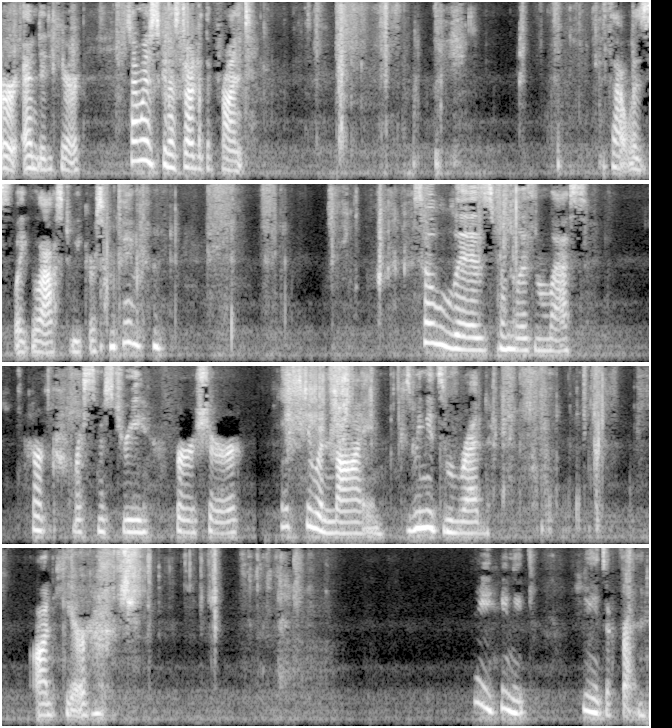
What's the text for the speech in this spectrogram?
or ended here. So I'm just going to start at the front. That was like last week or something. so Liz from Liz and Less, her Christmas tree for sure. Let's do a nine, because we need some red on here. hey, he needs, he needs a friend.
